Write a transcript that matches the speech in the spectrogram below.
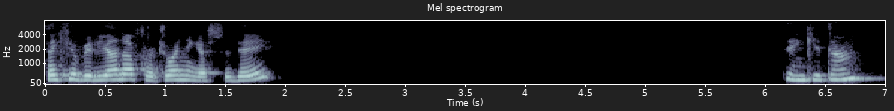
Thank you, Biljana, for joining us today. Thank you, Tom.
